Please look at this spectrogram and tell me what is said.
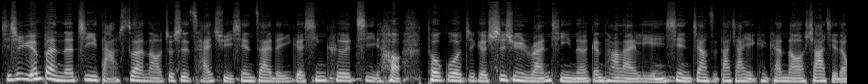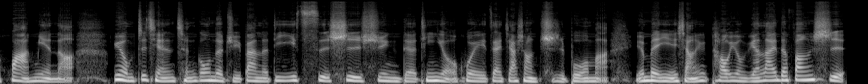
其实原本呢，自己打算呢，就是采取现在的一个新科技哈，透过这个视讯软体呢，跟他来联连线，这样子大家也可以看到沙姐的画面呢。因为我们之前成功的举办了第一次视讯的听友会，再加上直播嘛，原本也想套用原来的方式。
